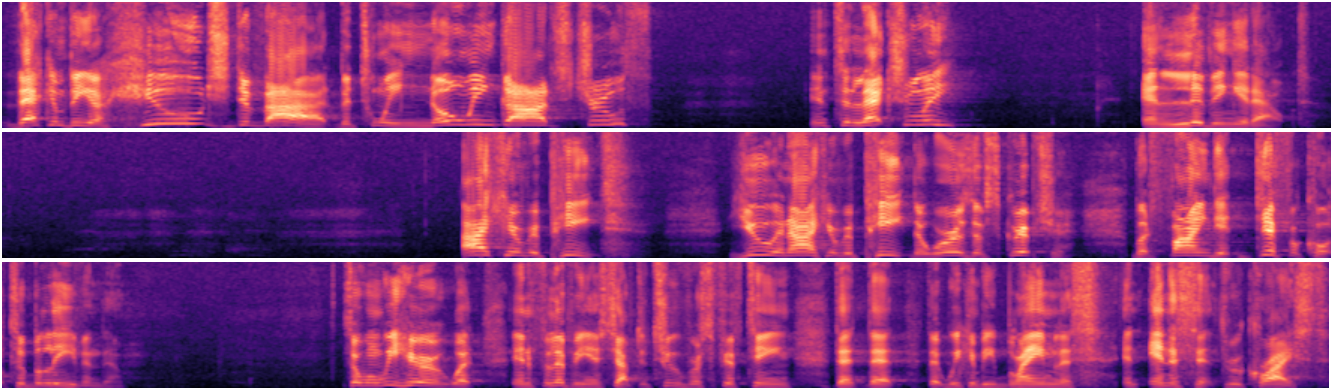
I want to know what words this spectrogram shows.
that can be a huge divide between knowing God's truth intellectually and living it out. I can repeat, you and I can repeat the words of Scripture, but find it difficult to believe in them. So when we hear what in Philippians chapter 2, verse 15, that, that, that we can be blameless and innocent through Christ,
